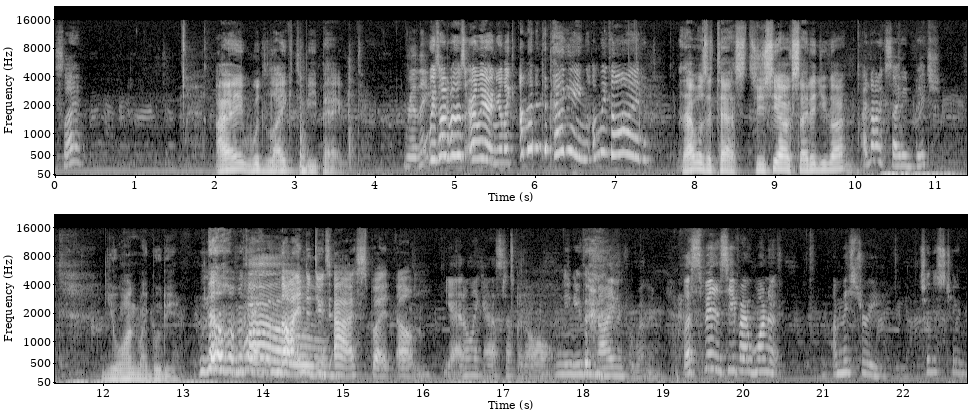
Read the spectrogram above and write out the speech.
Slay. I would like to be pegged. Really? We talked about this earlier, and you're like, I'm not into pegging. Oh my god. That was a test. Do you see how excited you got? I'm not excited, bitch. You want my booty? No, I'm, okay. I'm not into dude's ass, but um, Yeah, I don't like ass stuff at all. me neither. Not even for women. Let's spin and see if I won a, a mystery. Show the stream.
